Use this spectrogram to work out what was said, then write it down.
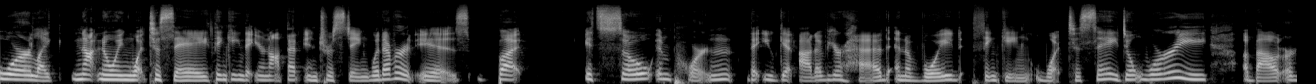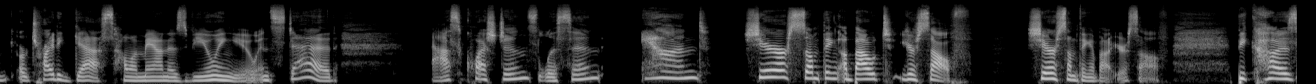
or like not knowing what to say, thinking that you're not that interesting, whatever it is. But it's so important that you get out of your head and avoid thinking what to say. Don't worry about or, or try to guess how a man is viewing you. Instead, ask questions, listen, and share something about yourself. Share something about yourself. Because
